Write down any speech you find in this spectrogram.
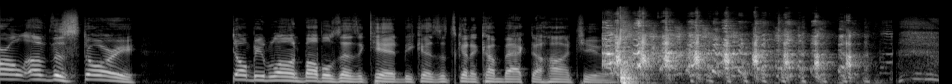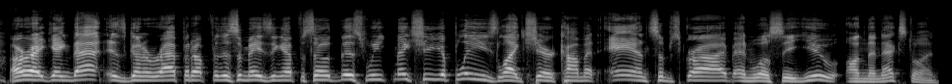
Moral of the story don't be blowing bubbles as a kid because it's going to come back to haunt you. All right, gang, that is going to wrap it up for this amazing episode this week. Make sure you please like, share, comment, and subscribe, and we'll see you on the next one.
